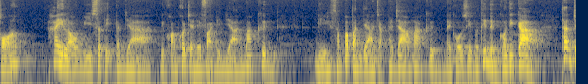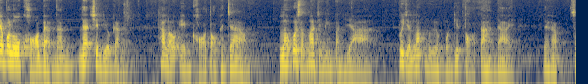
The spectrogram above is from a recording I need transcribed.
ขอให้เรามีสติปัญญา มีความเข้าใจในฝ่ายวิญญาณมากขึ้น มีสัพพปัญญาจากพระเจ้ามากขึ้น ในโคสีบทที่1ข้อที่ 9 ท่านจะเปาโลขอแบบนั้น และเช่นเดียวกัน ถ้าเราเองขอต่อพระเจ้า เราก็สามารถจะมีปัญญา เพื่อจะรับมือคนที่ต่อต้านได้นะครับส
